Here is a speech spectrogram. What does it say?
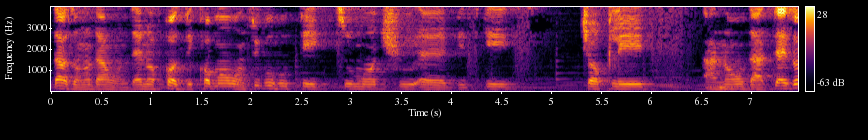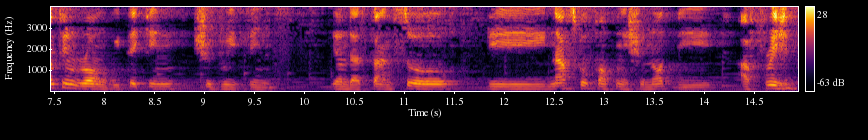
That's another one. Then, of course, the common ones people who take too much uh, biscuits, chocolates, and all that. There is nothing wrong with taking sugary things. You understand? So, the NASCO company should not be afraid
